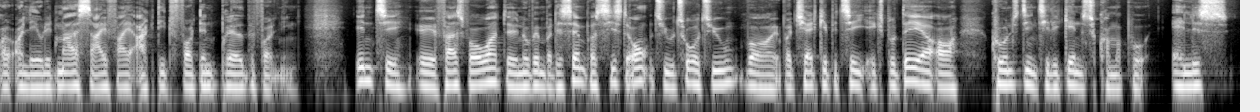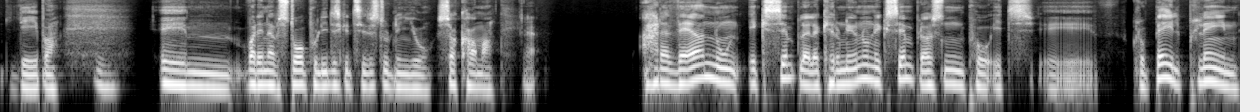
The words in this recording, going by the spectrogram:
at, at lave lidt meget sci-fi-agtigt for den brede befolkning. Indtil øh, fast forward øh, november-december sidste år, 2022, hvor, hvor ChatGPT eksploderer, og kunstig intelligens kommer på alles læber. Mm. Øhm, hvor den her store politiske tilslutning jo så kommer. Ja. Har der været nogle eksempler, eller kan du nævne nogle eksempler sådan på et øh, globalt plan,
